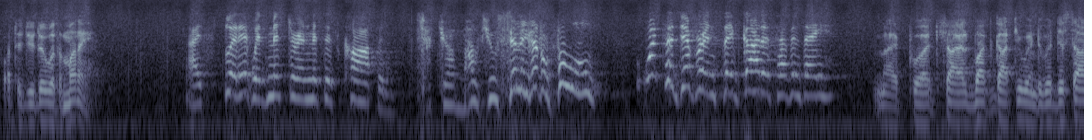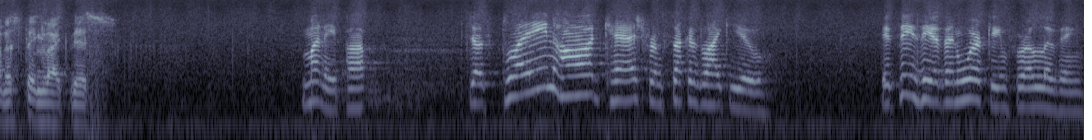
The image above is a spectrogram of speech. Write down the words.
What did you do with the money? I split it with Mr. and Mrs. Carpin. Shut your mouth, you silly little fool. What's the difference? They've got us, haven't they? My poor child, what got you into a dishonest thing like this? Money, Pop. Just plain hard cash from suckers like you. It's easier than working for a living.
